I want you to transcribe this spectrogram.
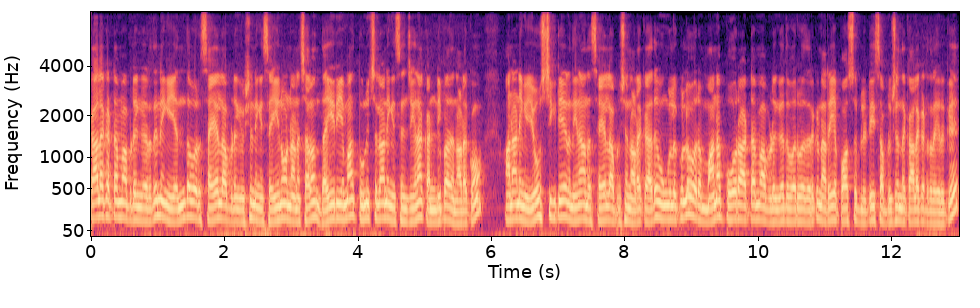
காலகட்டம் அப்படிங்கிறது நீங்கள் எந்த ஒரு செயல் அப்படிங்கிற விஷயம் நீங்கள் செய்யணும்னு நினச்சாலும் தைரியமாக துணிச்சலாக நீங்கள் செஞ்சீங்கன்னா கண்டிப்பாக அது நடக்கும். ஆனால் நீங்கள் யோசிச்சுக்கிட்டே இருந்தீங்கன்னா அந்த செயல் அப்படிஷன் நடக்காது. உங்களுக்குள்ள ஒரு மன போராட்டம் அப்படிங்கிறது வருவதற்கு நிறைய பாசிபிலிட்டிஸ் அப்படி இந்த காலகட்டத்தில் இருக்குது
